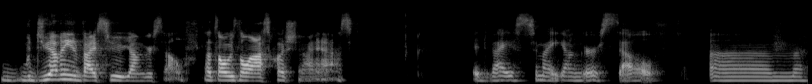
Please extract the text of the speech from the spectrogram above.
would you have any advice to your younger self? That's always the last question I ask. advice to my younger self um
